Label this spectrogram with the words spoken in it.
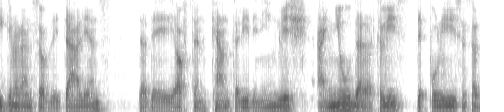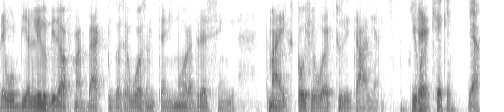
ignorance of the Italians, that they often can't read in English. I knew that at least the police and stuff they would be a little bit off my back because I wasn't anymore addressing my exposure work to the Italians. you Okay. weren't kicking. Yeah,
